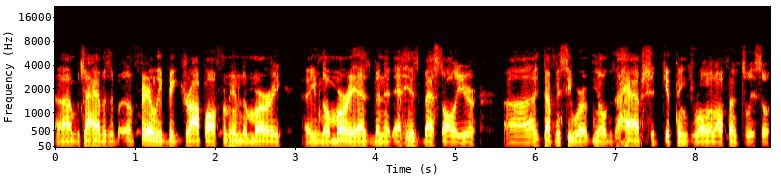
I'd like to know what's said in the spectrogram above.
uh, which I have as a, a fairly big drop off from him to Murray, uh, even though Murray has been at, at his best all year. Uh, I definitely see where you know the Habs should get things rolling offensively. So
